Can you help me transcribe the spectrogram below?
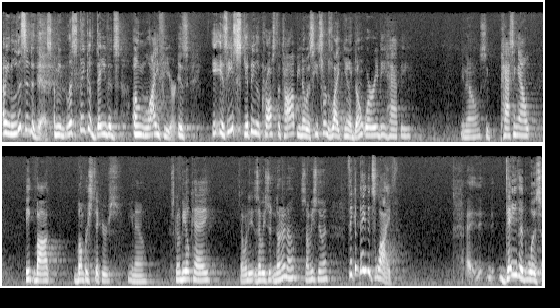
I mean, listen to this. I mean, let's think of David's own life here. Is, is he skipping across the top? You know, is he sort of like, you know, don't worry, be happy? You know, is he passing out Bach bumper stickers? You know, it's going to be okay. Is that, what he, is that what he's doing? No, no, no. That's not what he's doing. Think of David's life. Uh, David was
